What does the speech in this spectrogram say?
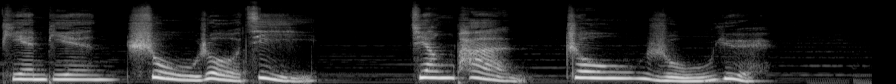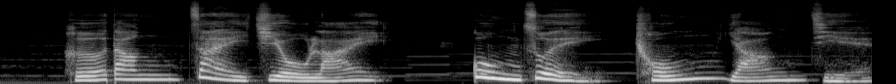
天边树若荠，江畔舟如月。何当载酒来，共醉重阳节。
